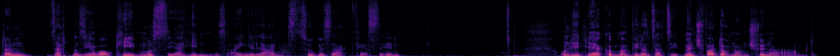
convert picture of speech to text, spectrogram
dann sagt man sich aber, okay, musst du ja hin, ist eingeladen, hast zugesagt, fährst du hin. Und hinterher kommt man wieder und sagt sich, Mensch, war doch noch ein schöner Abend.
